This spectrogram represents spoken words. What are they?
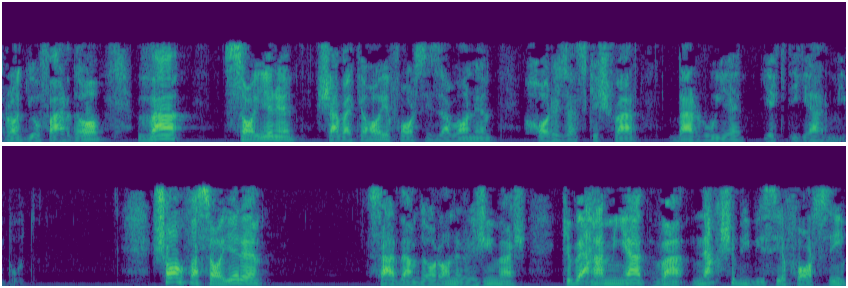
رادیو فردا و سایر شبکه های فارسی زبان خارج از کشور بر روی یکدیگر می بود شاه و سایر سردمداران رژیمش که به اهمیت و نقش بی بی سی فارسی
